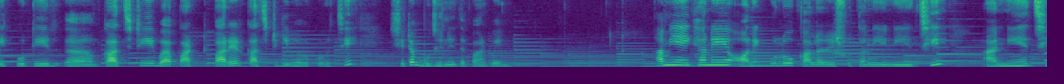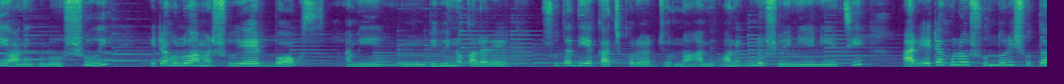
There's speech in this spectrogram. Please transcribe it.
এই কোটির কাজটি বা পাড়ের কাজটি কীভাবে করেছি সেটা বুঝে নিতে পারবেন। আমি এখানে অনেকগুলো কালারের সুতা নিয়ে নিয়েছি। আর নিয়েছি অনেকগুলো সুই। এটা হলো আমার সুইয়ের বক্স। আমি বিভিন্ন কালারের সুতা দিয়ে কাজ করার জন্য আমি অনেকগুলো সুই নিয়ে নিয়েছি। আর এটা হলো সুন্দরী সুতা।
